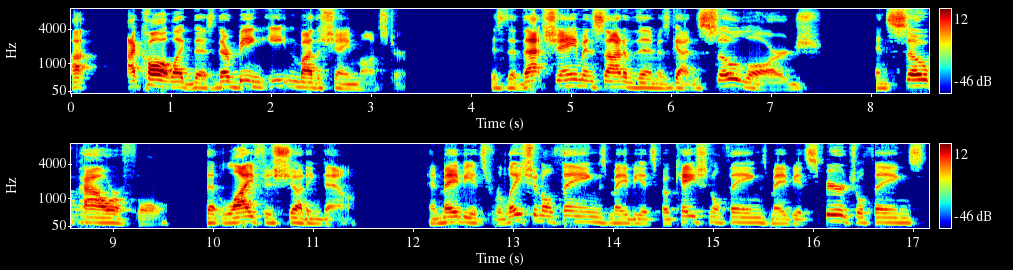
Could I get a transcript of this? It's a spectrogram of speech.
I I call it like this: they're being eaten by the shame monster. Is that that shame inside of them has gotten so large and so powerful that life is shutting down. And maybe it's relational things maybe it's vocational things maybe it's spiritual things.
